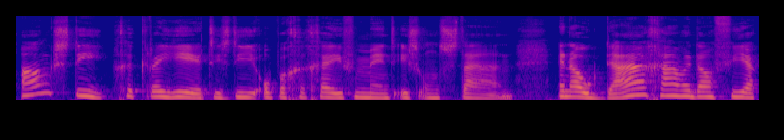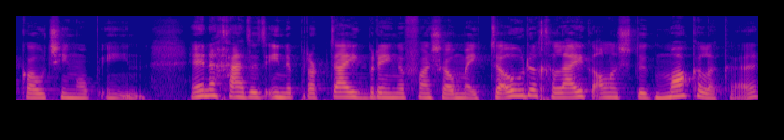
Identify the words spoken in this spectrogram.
angst die gecreëerd is, die op een gegeven moment is ontstaan. En ook daar gaan we dan via coaching op in. En dan gaat het in de praktijk brengen van zo'n methode gelijk al een stuk makkelijker.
